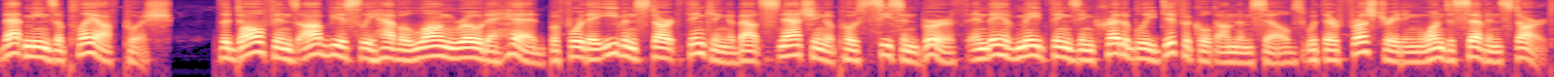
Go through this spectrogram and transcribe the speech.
that means a playoff push. The Dolphins obviously have a long road ahead before they even start thinking about snatching a postseason berth and they have made things incredibly difficult on themselves with their frustrating 1-7 start.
